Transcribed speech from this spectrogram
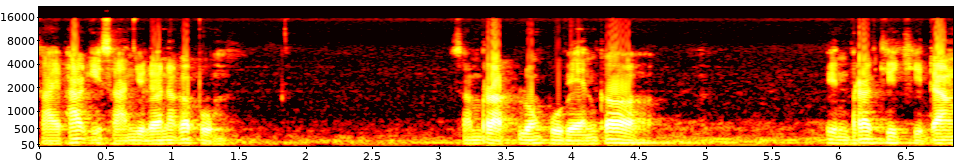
สายภาคอีสานอยู่แล้วนะครับผมสำหรับหลวงปู่แหวนก็เป็นพระเกจิดัง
